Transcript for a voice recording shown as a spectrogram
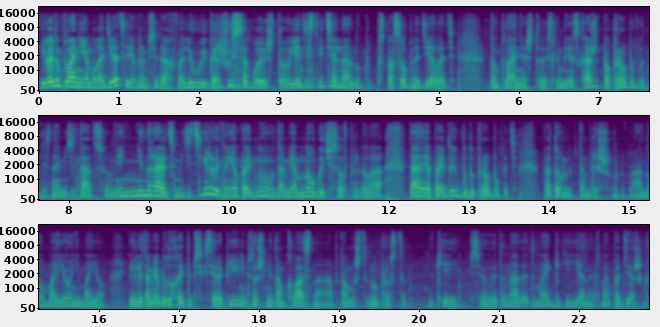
И в этом плане я молодец, я прям себя хвалю и горжусь собой, что я действительно ну, способна делать. В том плане, что если мне скажут, попробуй, вот, не знаю, медитацию. Мне не нравится медитировать, но я пойду, ну, там я много часов провела, да, я пойду и буду пробовать. Потом там решу, оно мое, не мое. Или там я буду ходить на психотерапию не потому, что мне там классно, а потому что, ну, ну просто окей, все, это надо, это моя гигиена, это моя поддержка.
